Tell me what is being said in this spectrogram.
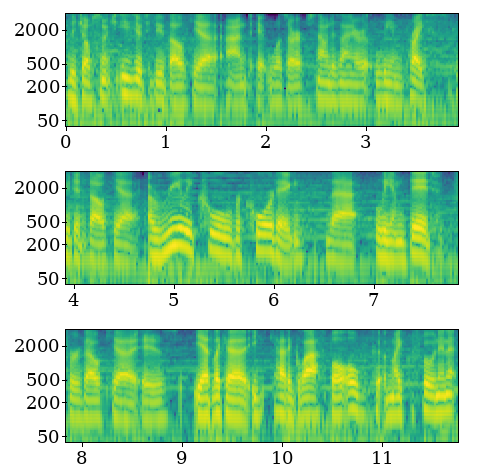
the job so much easier to do Valkia and it was our sound designer Liam Price who did Valkia. A really cool recording that Liam did for Valkia is he had like a, he had a glass bottle, put a microphone in it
